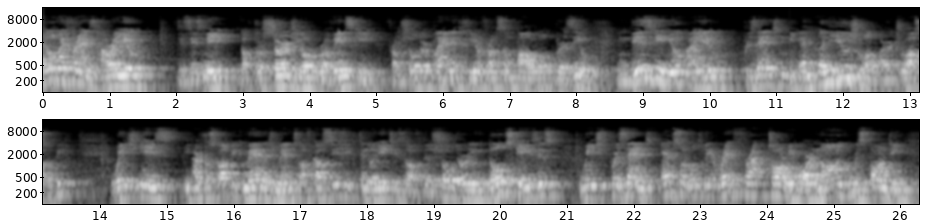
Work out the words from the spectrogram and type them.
Hello, my friends, how are you? This is me, Dr. Sergio Rowinski from Shoulder Planet here from Sao Paulo, Brazil. In this video, I am presenting an unusual arthroscopy, which is the arthroscopic management of calcific tendonitis of the shoulder in those cases which present absolutely refractory or non-responding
